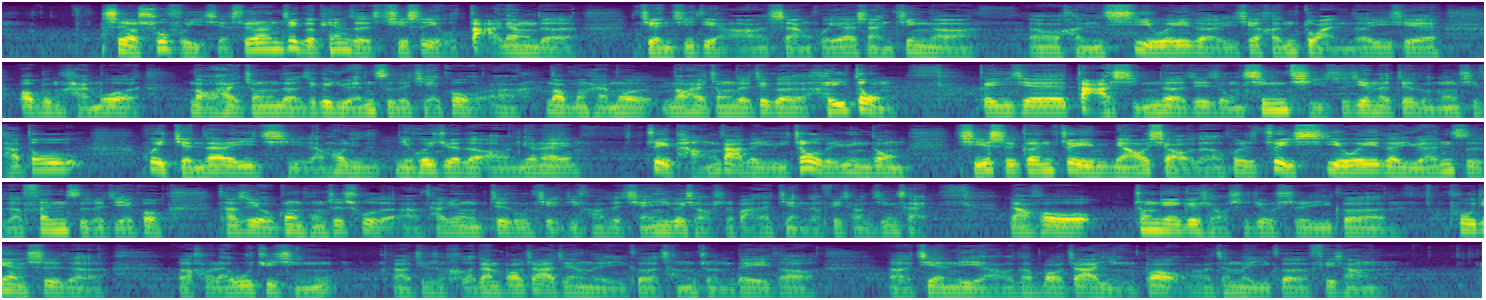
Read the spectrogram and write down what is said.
是要舒服一些。虽然这个片子其实有大量的剪辑点啊、闪回啊、闪镜啊，然后很细微的一些很短的一些奥本海默脑海中的这个原子的结构啊，奥本海默脑海中的这个黑洞跟一些大型的这种星体之间的这种东西，它都会剪在了一起，然后你你会觉得哦，原来。最庞大的宇宙的运动，其实跟最渺小的或者最细微的原子的分子的结构，它是有共同之处的啊。他用这种剪辑方式，前一个小时把它剪得非常精彩，然后中间一个小时就是一个铺垫式的呃好莱坞剧情啊，就是核弹爆炸这样的一个从准备到呃建立，然后到爆炸引爆啊这么一个非常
